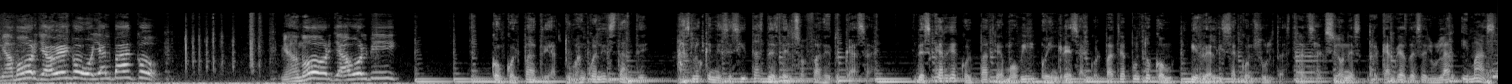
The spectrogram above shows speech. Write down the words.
Mi amor, ya vengo, voy al banco. Mi amor, ya volví. Con Colpatria, tu banco al instante Haz lo que necesitas desde el sofá de tu casa. Descarga Colpatria móvil o ingresa a colpatria.com y realiza consultas, transacciones, recargas de celular y más,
